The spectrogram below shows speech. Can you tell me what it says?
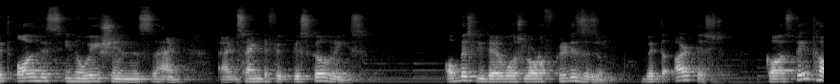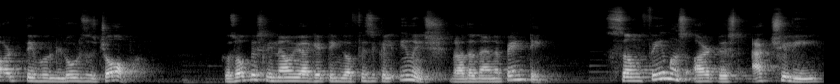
with all these innovations and, and scientific discoveries, obviously there was a lot of criticism with the artist because they thought they would lose a job. Because obviously now you are getting a physical image rather than a painting. Some famous artists actually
